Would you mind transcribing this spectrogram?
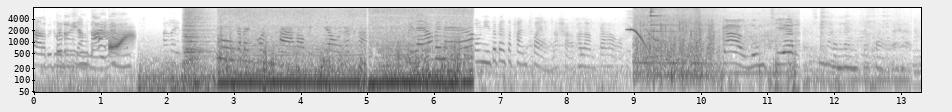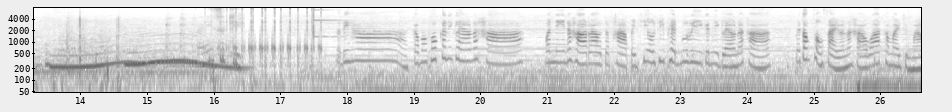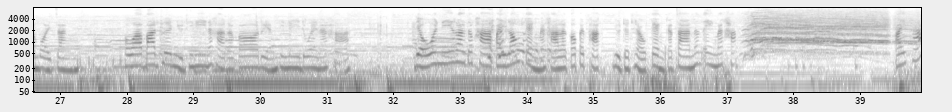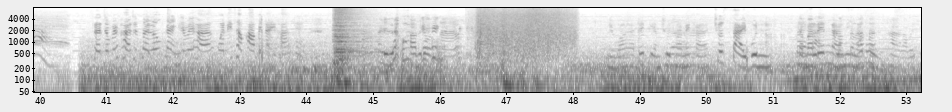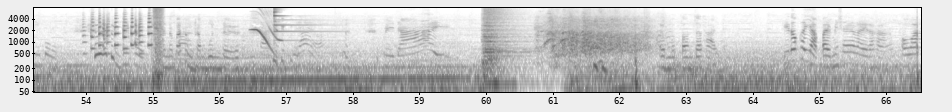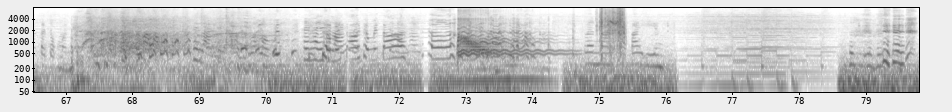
พาเราไปดูปลิริงงดำใต้น้น้ำอะไรนะลุงจะเป็นคนพาเราไปเที่ยวนะคะำไปแล้วไปแล้ว ตรงนี้จะเป็นสะพานแขวนนะคะพระรามเก้าอะเก้าลุงเชียนชื่อร้านแรงประสาทนะคะอันนี้สกิสวัสดีค่ะ กลับมาพบกันอีกแล้วนะคะ วันนี้นะคะเราจะพาไปเที่ยวที่เพชรบุรีกันอีกแล้วนะคะ ไม่ต้องสงสัยแล้วนะคะ ว่าทำไมถึงมาบ่อยจัง เพราะว่าบ้านเพื่อนอยู่ที่นี่นะคะ แล้วก็เรียนที่นี่ด้วยนะคะ เดี๋ยววันนี้เราจะพาไปล่องแก่งนะคะ แล้วก็ไปพักอยู่แถวๆแก่งกระจานนั่นเองนะคะ ไปค่ะเธอจะไม่พาฉันไปล่องแก่งใช่ไหมคะ วันนี้เธอพาไปไหนคะไปล่องพาไปโดดแก่งน้หรือว่าได้เตรียมชุดมาไหมคะ ชุดสายบุญำจะมาเล่นเรามีน้ำสผ้าลับถุงค่ะเราไว้ตีโป่งถุงที่ผมอันนั้นป้าถุงทำบุญเธอไม่ได้เหรอ ไม่ได้เออตอนจะถ่ายเนี่ยที่ต้องขยับไปไม่ใช่อะไรนะคะ เพราะว่ากระจกมันให้ร้านให้ถามว่าเราให้ให้เธอไม่ร้านต้องเธอไม่ต้องให้เออใช่แล้วเลินมาค่ะป้าเอียง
